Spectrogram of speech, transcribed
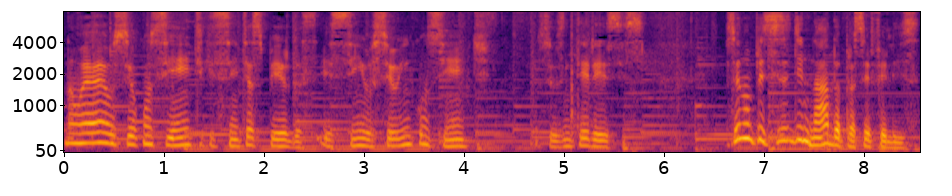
Não é o seu consciente que sente as perdas, e sim o seu inconsciente, os seus interesses. Você não precisa de nada para ser feliz,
